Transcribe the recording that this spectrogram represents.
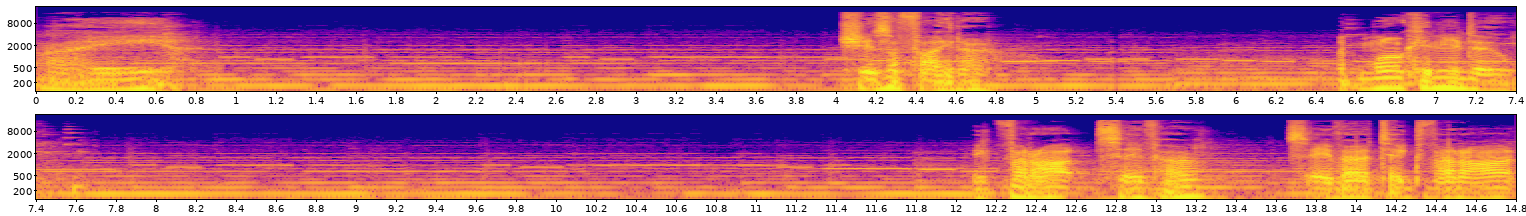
I. She's a fighter. What more can you do? Take Varat, save her. Save her, take Varat.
